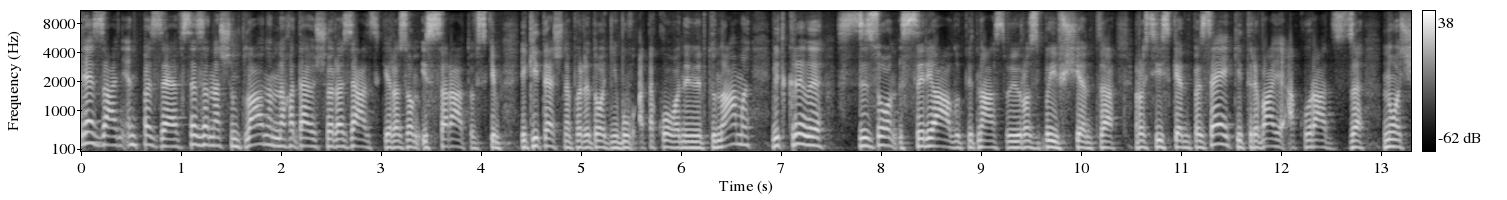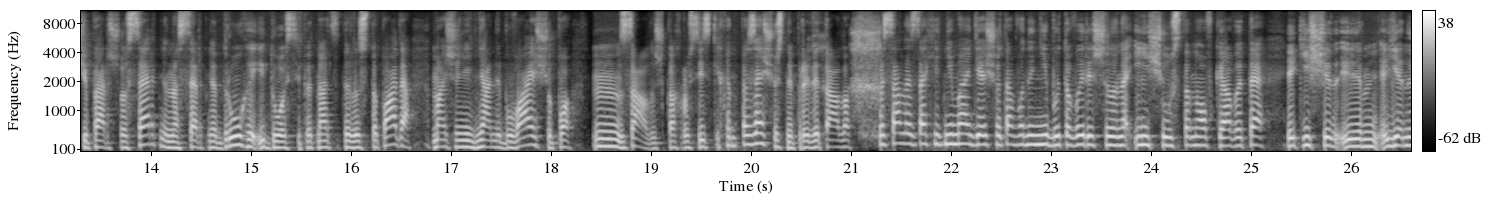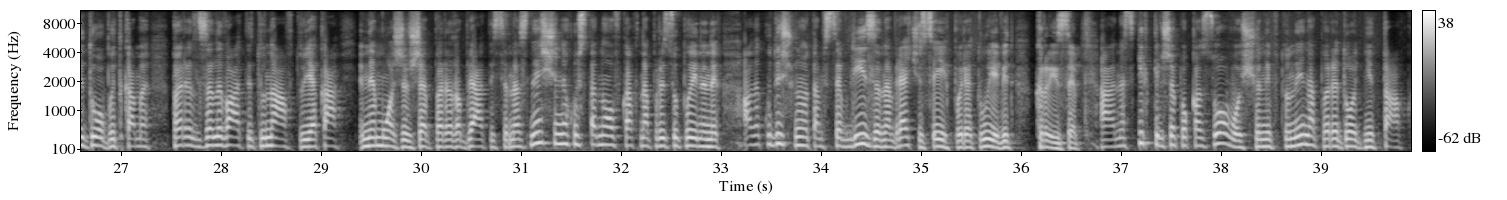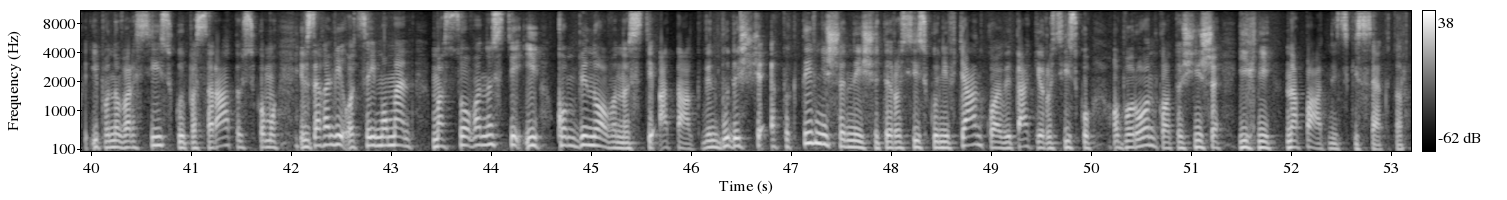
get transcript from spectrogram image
Рязань, НПЗ, все за нашим планом. Нагадаю, що Рязанський разом із Саратовським, який теж напередодні був атакований Нептунами, відкрили сезон серіалу під назвою Розбив вщент російське НПЗ, який триває акурат з ночі 1 серпня на серпня 2 і досі 15 листопада. Майже ні дня не буває, що по м, залишках російських НПЗ щось не прилітало. Писали західні медіа, що там вони нібито вирішили на інші установки АВТ, які ще ем, є недобитками, перезаливати ту нафту, яка не може вже перероблятися на знищених установках, на призупинених. Але куди ж воно там все влізе? Навряд чи це їх порятує від кризи. А наскільки вже показово, що Нептуни напередодні так і по новоросійську, і по Саратовському, і взагалі оцей момент масованості і комбінованості атак він буде ще ефективніше нищити російську нефтянку, а відтак і російську оборонку, а точніше їхній нападницький сектор.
